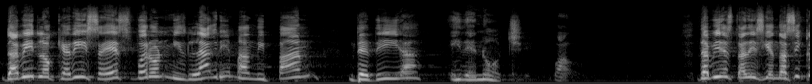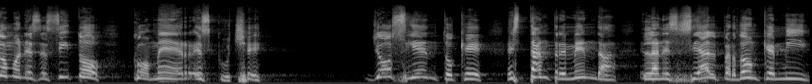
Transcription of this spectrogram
David lo que dice es, fueron mis lágrimas, mi pan de día y de noche. Wow. David está diciendo, así como necesito comer, escuche, yo siento que es tan tremenda la necesidad del perdón que mi,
